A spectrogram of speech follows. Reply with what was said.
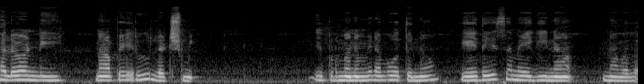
హలో అండి నా పేరు లక్ష్మి. ఇప్పుడు మనం వినబోతున్నాం ఏ దేశమేగిన నవల.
